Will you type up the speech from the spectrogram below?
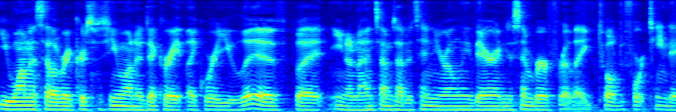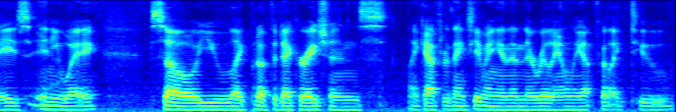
you want to celebrate Christmas, you want to decorate like where you live, but you know nine times out of ten you're only there in December for like twelve to fourteen days Yeah. anyway. So you like put up the decorations like after Thanksgiving, and then they're really only up for like two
